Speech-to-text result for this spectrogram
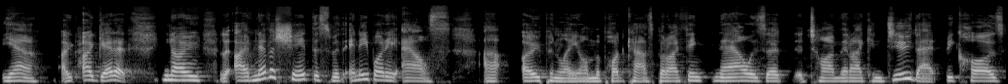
Yeah, I, I, get it. You know, I've never shared this with anybody else. Uh, openly on the podcast, but I think now is a, a time that I can do that because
